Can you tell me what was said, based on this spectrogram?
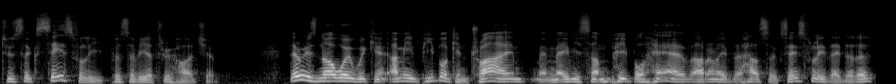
to successfully persevere through hardship. There is no way we can, I mean, people can try, maybe some people have, I don't know if, how successfully they did it,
